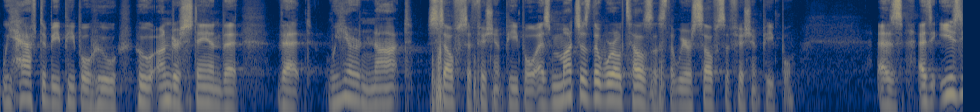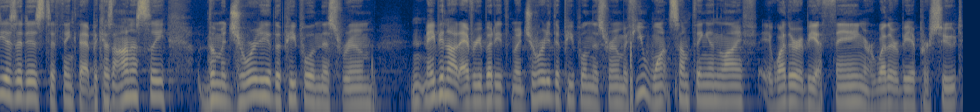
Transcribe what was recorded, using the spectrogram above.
We have to be people who, who understand that, that we are not self sufficient people, as much as the world tells us that we are self sufficient people as, as easy as it is to think that, because honestly, the majority of the people in this room, maybe not everybody, the majority of the people in this room, if you want something in life, eh, whether it be a thing or whether it be a pursuit,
